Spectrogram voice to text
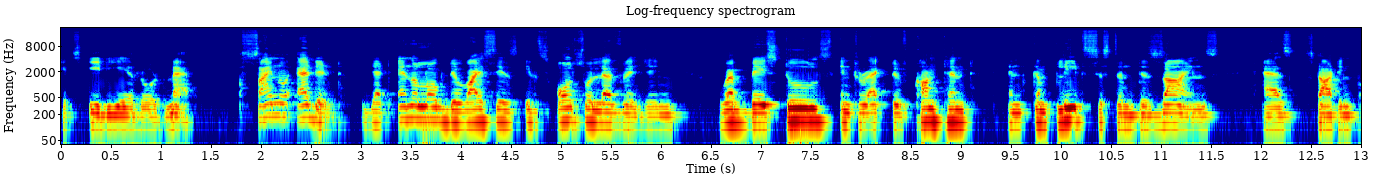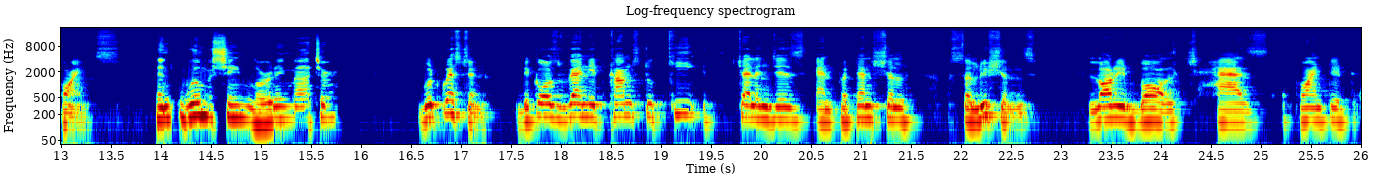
its EDA roadmap. Sino added that analog devices is also leveraging web-based tools, interactive content, and complete system designs as starting points. And will machine learning matter? Good question. Because when it comes to key challenges and potential solutions, Laurie Balch has pointed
